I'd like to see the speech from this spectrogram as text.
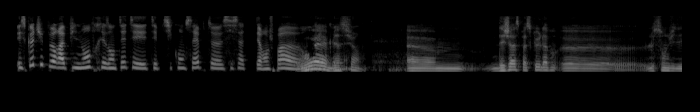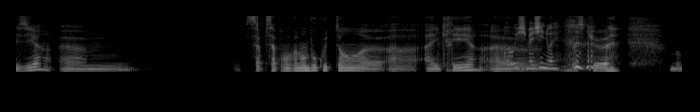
est-ce que tu peux rapidement présenter tes tes petits concepts, si ça te dérange pas, Ouais, bien sûr. Déjà, c'est parce que la le son du désir, ça ça prend vraiment beaucoup de temps, à à écrire, ah oui, j'imagine, ouais. parce que bon,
